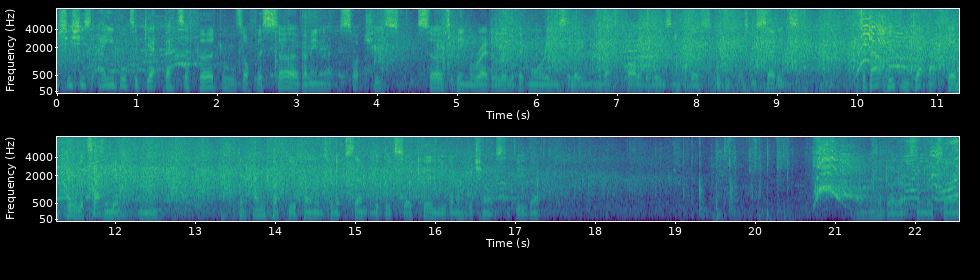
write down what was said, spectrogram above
Actually she's able to get better third balls off her serve. I mean, Szocs's serves are being read a little bit more easily. Maybe that's part of the reason for this. As we said, it's it's about who can get that third ball attacking. Mm. Mm. You can handcuff the opponent to an extent with a good serve, clearly you're going to have a chance to do that. However, that's on return.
